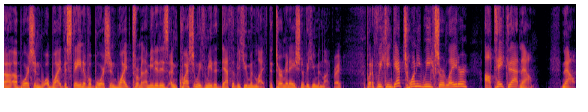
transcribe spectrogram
uh, abortion, why the stain of abortion wiped from it. I mean, it is unquestionably for me the death of a human life, the termination of a human life, right? But if we can get 20 weeks or later, I'll take that now. Now,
